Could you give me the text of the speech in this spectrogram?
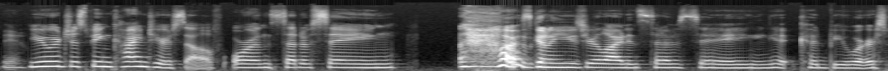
Yeah. You were just being kind to yourself. Or instead of saying, I was going to use your line, instead of saying it could be worse,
